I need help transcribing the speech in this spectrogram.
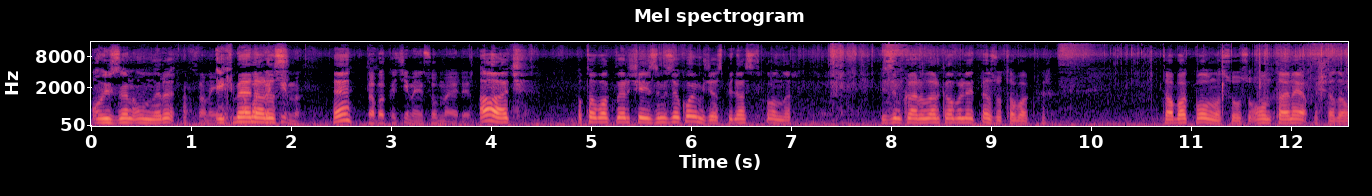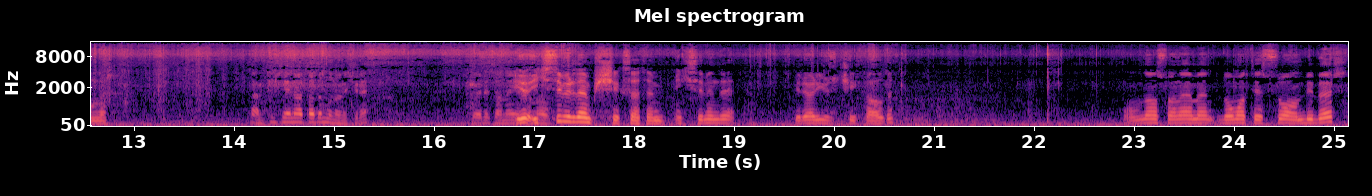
o yüzden onları Sana ekmeğin tabak arası. mı? He? Tabak açayım en son mu ayarlayalım? Ağaç. O tabakları çeyizimize koymayacağız. Plastik onlar. Bizim karılar kabul etmez o tabakları. Tabak bol nasıl olsun. 10 tane yapmış adamlar. Tamam pişeni atalım bunun içine. Böyle sana Yo, ikisi birden pişecek zaten. İkisinin de birer yüz çiğ kaldı. Ondan sonra hemen domates, soğan, biber. olsun.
